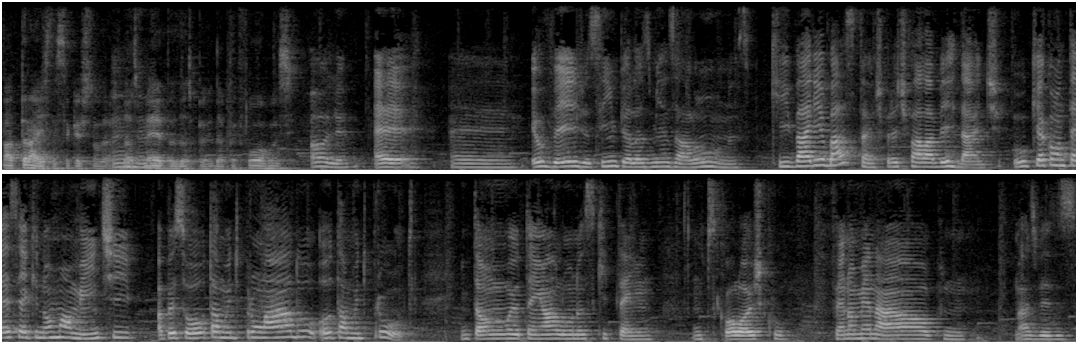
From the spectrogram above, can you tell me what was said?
para trás nessa questão da, uhum. das metas, das, da performance? Olha, é, é, eu vejo assim pelas minhas alunas que varia bastante, para te falar a verdade. O que acontece é que normalmente a pessoa ou tá muito para um lado ou tá muito para o outro. Então eu tenho alunas que têm um psicológico fenomenal, às vezes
